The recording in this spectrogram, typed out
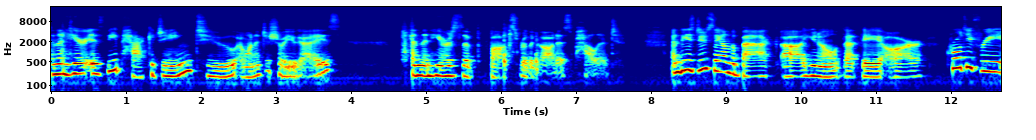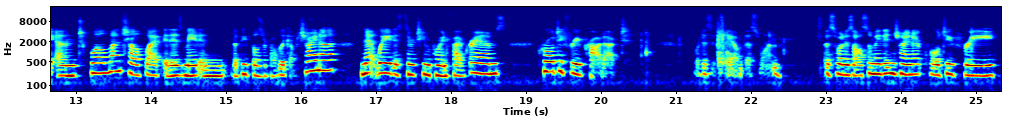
And then here is the packaging too. I wanted to show you guys. And then here's the box for the Goddess palette. And these do say on the back, uh, you know, that they are cruelty-free and 12 month shelf life. It is made in the People's Republic of China. Net weight is 13.5 grams. Cruelty-free product. What does it say on this one? This one is also made in China, cruelty-free,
